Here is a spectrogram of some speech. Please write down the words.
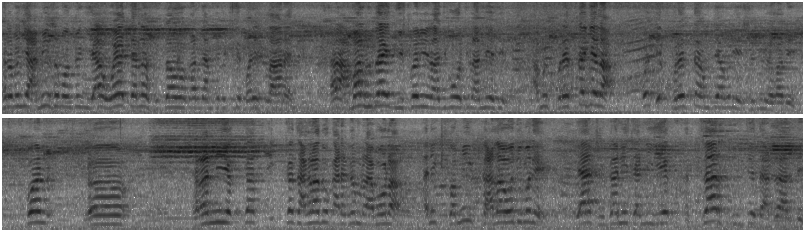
खरं म्हणजे आम्ही असं म्हणतो की या वयात त्यांना सुद्धा कारण आमच्यापेक्षा ते बरेच लहान आहेत. कारण आम्हाला सुद्धा एक ईश्वरी राजभोवतील आम्ही असेल. आम्ही प्रयत्न केला पण ते प्रयत्न आमच्याकडे यशस्वी झाले. नाही पण सरांनी इतका इतका चांगला तो कार्यक्रम राबवला. आणि कमी कालावधीमध्ये त्या ठिकाणी त्यांनी एक हजार तुमचे दाटा आणले.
